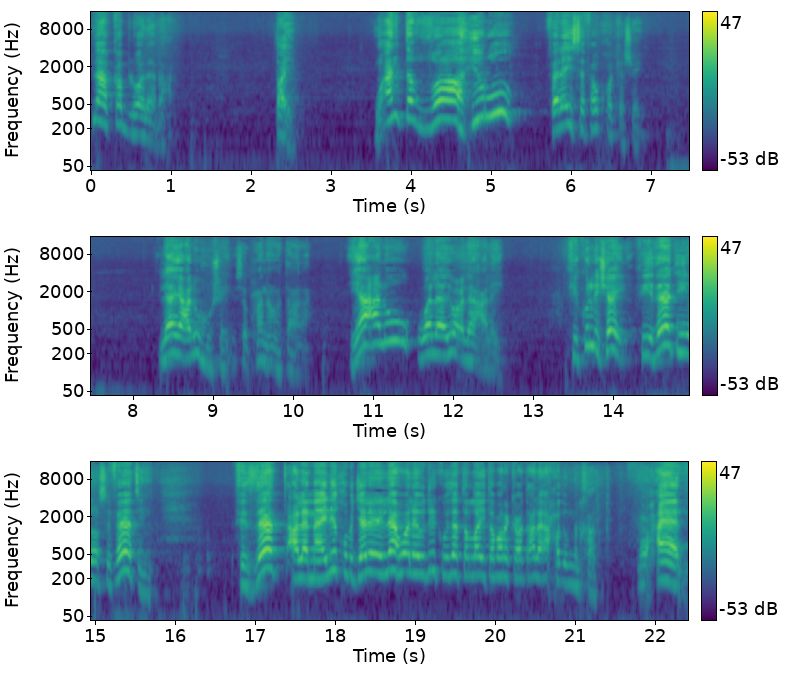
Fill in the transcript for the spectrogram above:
لا قبل ولا بعد. طيب. وأنت الظاهر فليس فوقك شيء. لا يعلوه شيء سبحانه وتعالى. يعلو ولا يعلى عليه. في كل شيء في ذاته وصفاته في الذات على ما يليق بجلال الله ولا يدركه ذات الله تبارك وتعالى أحد من خلقه محال.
